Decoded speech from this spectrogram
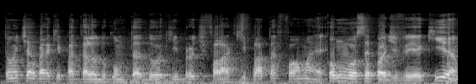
Então a gente já vai aqui para a tela do computador aqui para eu te falar que plataforma é. Como você pode ver aqui, ó,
